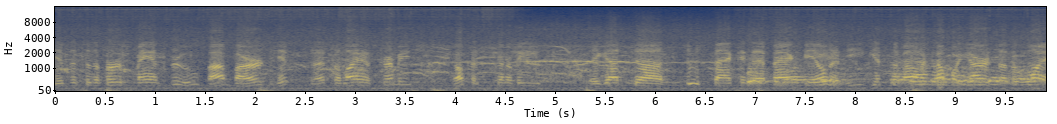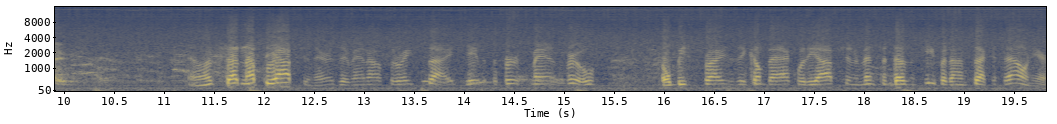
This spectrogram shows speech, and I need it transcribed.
Gives it to the first man through. Bombard hits at the line of scrimmage. Oh, it's going to be, they got uh, Seuss back in that backfield, and he gets about a couple yards on the play. And it's setting up the option there as they ran off the right side, gave it the first man through. Don't be surprised if they come back with the option and Vincent doesn't keep it on second down here.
